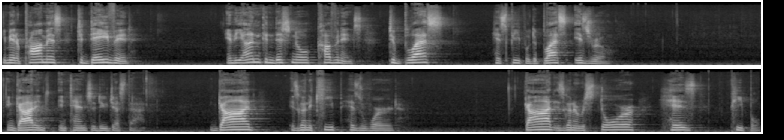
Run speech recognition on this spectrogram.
he made a promise to David in the unconditional covenant to bless his people, to bless Israel. And God in- intends to do just that. God is going to keep his word. God is going to restore his people.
